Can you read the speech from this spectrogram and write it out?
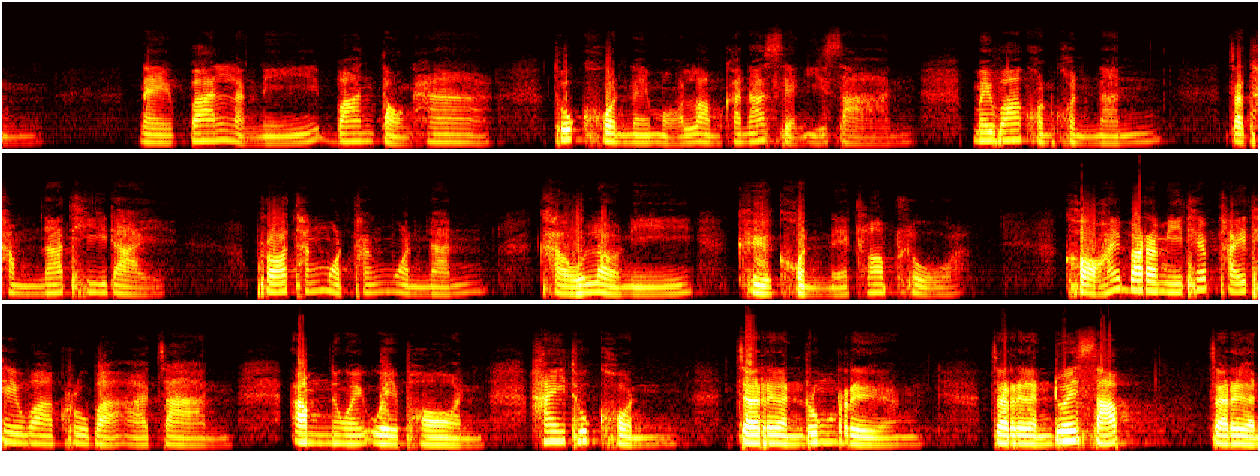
น ในบ้านหลังนี้บ้านตองห้า ทุกคนในหมอลำคณะเสียงอีสาน ไม่ว่าคนคนนั้นจะทำหน้าที่ใด เพราะทั้งหมดทั้งมวลนั้น เขาเหล่านี้คือคนในครอบครัว ขอให้บารมีเทพไทยเทวาครูบาอาจารย์อำนวยอวยพร ให้ทุกคนเจริญรุ่งเรือง เจริญด้วยทรัพย์ เจริญ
